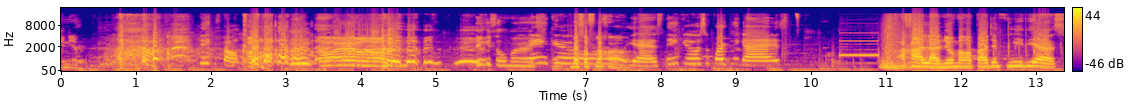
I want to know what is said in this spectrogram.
Yun yan. TikTok. So, ayun. Thank you so much. Thank you. Best of luck, ha? Yes, thank you. Support me, guys. akala nyo mga pageant medias,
